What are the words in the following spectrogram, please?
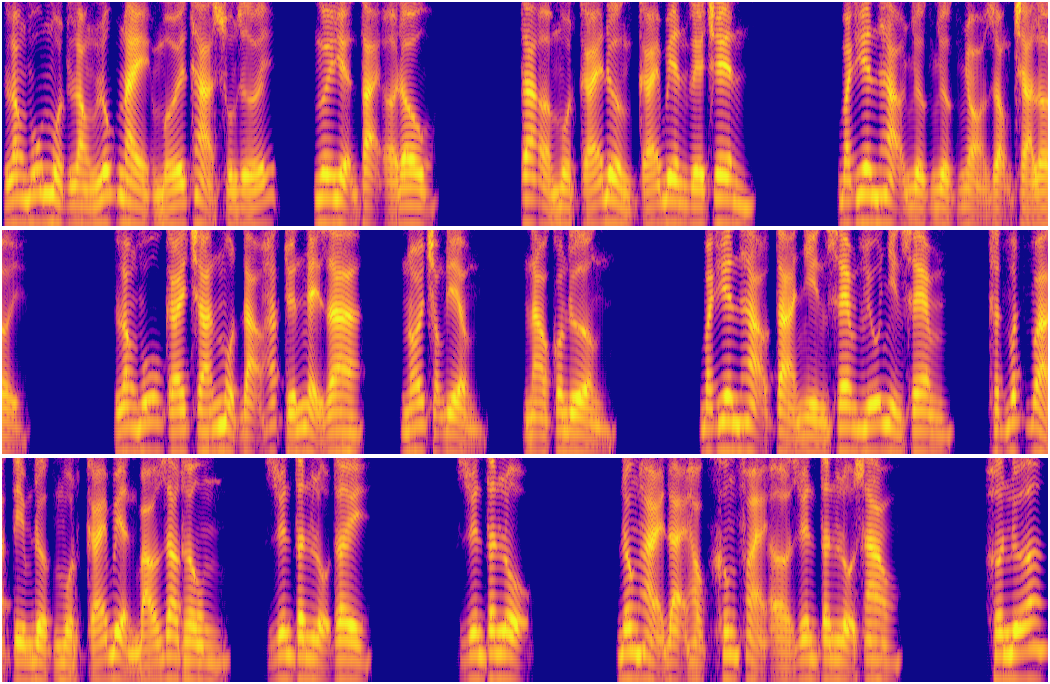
Long Vũ một lòng lúc này mới thả xuống dưới, ngươi hiện tại ở đâu? Ta ở một cái đường cái biên ghế trên. Bạch Hiên Hạo nhược nhược nhỏ giọng trả lời. Long Vũ cái chán một đạo hát tuyến nhảy ra, nói trọng điểm, nào con đường. Bạch Hiên Hạo tả nhìn xem hữu nhìn xem, thật vất vả tìm được một cái biển báo giao thông, Duyên Tân Lộ Tây. Duyên Tân Lộ. Đông Hải Đại học không phải ở Duyên Tân Lộ sao? Hơn nữa,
